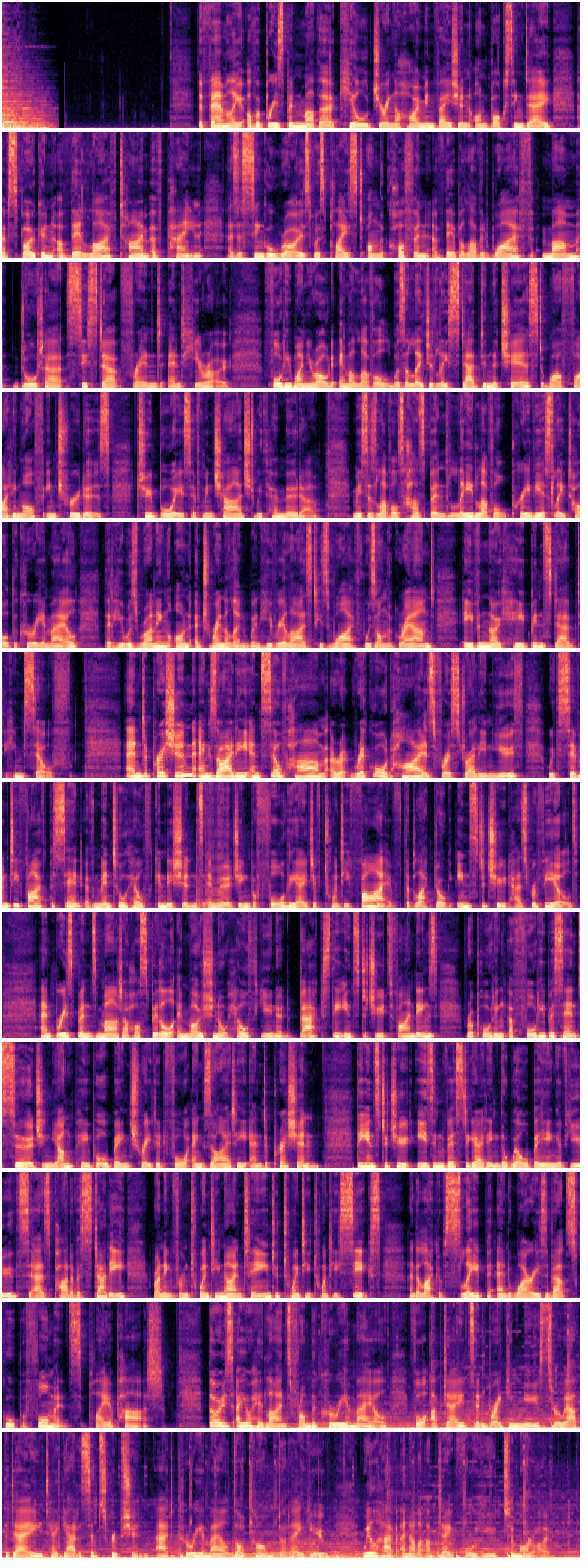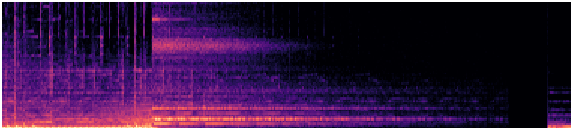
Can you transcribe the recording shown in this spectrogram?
The family of a Brisbane mother killed during a home invasion on Boxing Day have spoken of their lifetime of pain as a single rose was placed on the coffin of their beloved wife, mum, daughter, sister, friend, and hero. 41 year old Emma Lovell was allegedly stabbed in the chest while fighting off intruders. Two boys have been charged with her murder. Mrs. Lovell's husband, Lee Lovell, previously told the Courier Mail that he was running on adrenaline when he realised his wife was on the ground, even though he'd been stabbed himself. And depression, anxiety, and self harm are at record highs for Australian youth, with 75% of mental health conditions emerging before the age of 25, the Black Dog Institute has revealed. And Brisbane's Mater Hospital Emotional Health Unit backs the Institute's findings, reporting a 40% surge in young people being treated for anxiety and depression. The Institute is investigating the well-being of youths as part of a study running from 2019 to 2026, and a lack of sleep and worries about school performance play a part. Those are your headlines from the Courier Mail. For updates and breaking news throughout the day, take out a subscription at couriermail.com.au. We'll have another update for you tomorrow.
